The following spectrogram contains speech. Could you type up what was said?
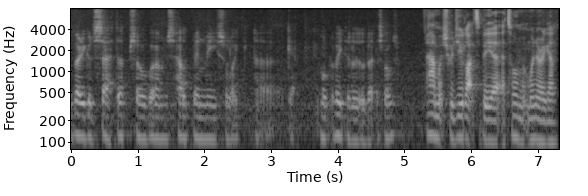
a very good setup, so um, it's helping me sort of like uh, get motivated a little bit, I suppose. How much would you like to be a, a tournament winner again?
